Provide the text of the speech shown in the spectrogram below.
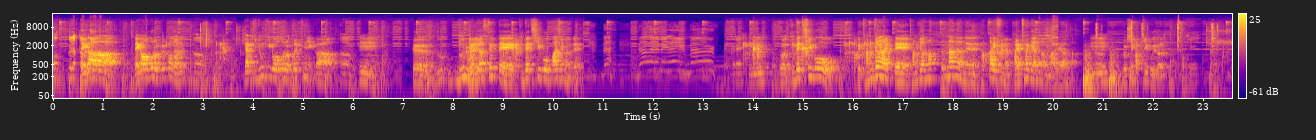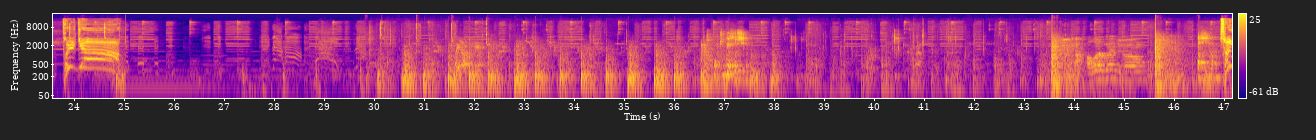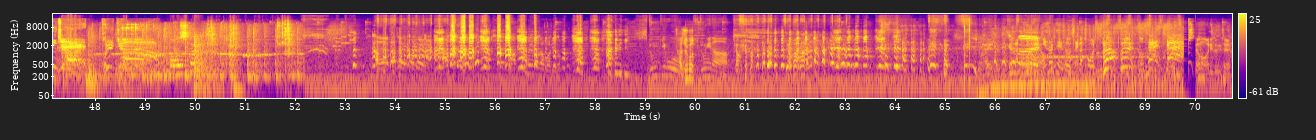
어 끌렸다. 내가 내가 어그로 끌 거거든? 어. 내가 기둥 끼고 어그로 끌 테니까. 어. 음. 그 눈 열렸을 때 두 대 치고 빠지면 돼. 그래. 그거 두 대 치고 그 장전할 때 장전 하, 끝나면은 가까이 있으면 발차기 한단 말이야. 음. 조심하시고 이거. 오케이 뭐 이거 어때? 어 튕겼어 씨발. 어, 어그로 끄는 중. 아 씨발. 전진! 불격! 어 씨발. 네 맞아요 맞아요. 앞손을 받아버리고. 아니 기둥 끼고 다 죽었- 기둥이나 벽. 이 상태에서 제가 총을 하나 둘 셋 야! 형 어리둥절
